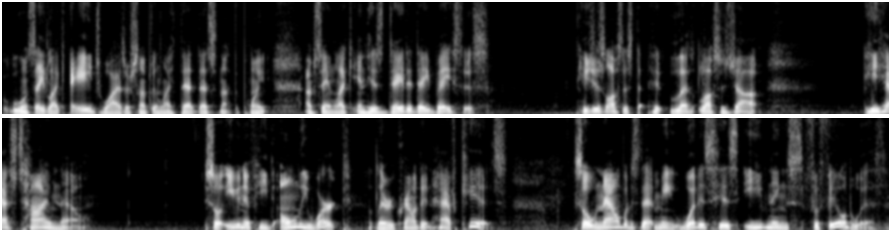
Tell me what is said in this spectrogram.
won't say like age wise or something like that. That's not the point. I'm saying like in his day to day basis, he just lost his, lost his job. He has time now. So even if he only worked, Larry Crowne didn't have kids. So now what does that mean? What is his evenings fulfilled with?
